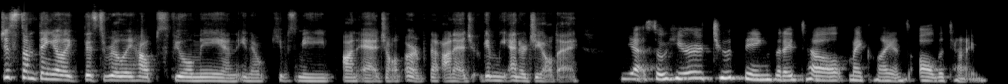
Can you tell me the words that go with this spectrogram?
just something you're like this really helps fuel me and you know keeps me on edge all, or not on edge give me energy all day. Yeah so here are two things that i tell my clients all the time.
